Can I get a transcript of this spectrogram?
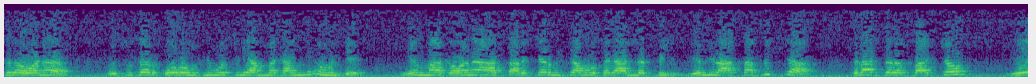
ስለሆነ እሱ ሰርቆ በሙስሊሞች ሊያመካኝ ነው እንዴ? ይህማ ከሆነ አጣርቼ እርምጃ መውሰድ አለብኝ የሚል ሀሳብ ብቻ ስላደረባቸው ይህ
